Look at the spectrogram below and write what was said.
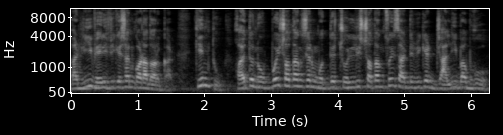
বা রিভেরিফিকেশন করা দরকার। কিন্তু হয়তো নব্বই শতাংশের মধ্যে চল্লিশ শতাংশই সার্টিফিকেট জালি বা ভুয়ো।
